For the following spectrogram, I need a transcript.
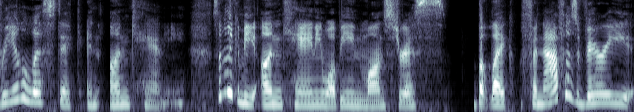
realistic and uncanny. Something can be uncanny while being monstrous, but like FNAF is very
